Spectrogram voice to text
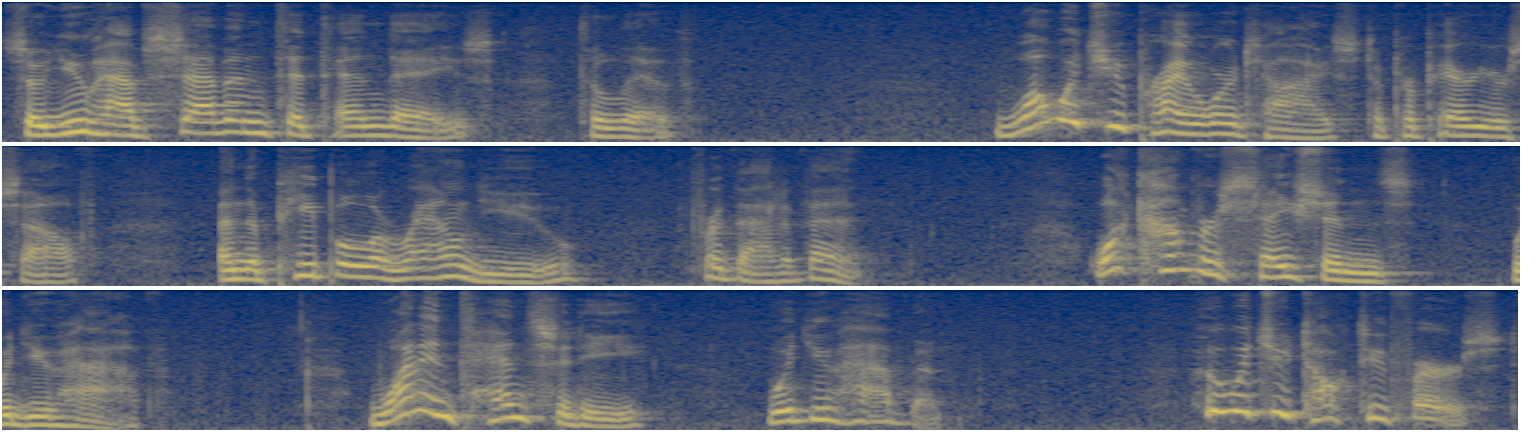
So you have seven to 10 days to live what would you prioritize to prepare yourself and the people around you for that event? What conversations would you have? What intensity would you have them? Who would you talk to first?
